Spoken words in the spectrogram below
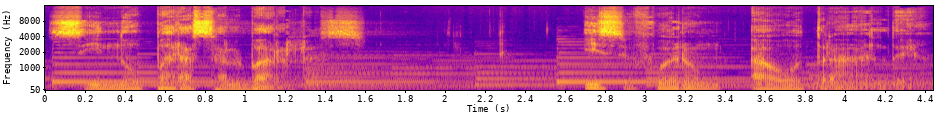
sino para salvarlas. Y se fueron a otra aldea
